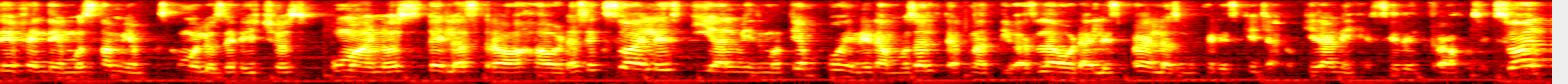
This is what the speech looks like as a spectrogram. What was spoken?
Defendemos también pues como los derechos humanos de las trabajadoras sexuales y al mismo tiempo generamos alternativas laborales para las mujeres que ya no quieran ejercer el trabajo sexual.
